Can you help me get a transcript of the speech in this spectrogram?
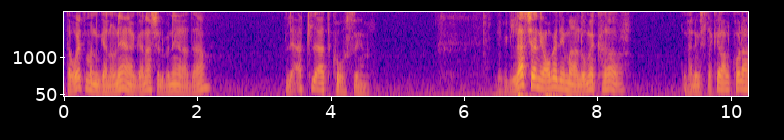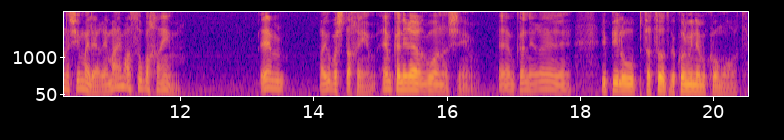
אתה רואה את מנגנוני ההגנה של בני האדם, לאט לאט קורסים. ובגלל שאני עובד עם הלומי קרב, ואני מסתכל על כל האנשים האלה, הרי מה הם עשו בחיים? הם היו בשטחים, הם כנראה הרגו אנשים, הם כנראה הפילו פצצות בכל מיני מקומות,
